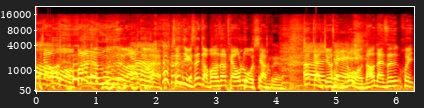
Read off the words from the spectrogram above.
教我发任务对吧？对不对？所以女生搞不好是要挑弱项的，就感觉很弱、呃，然后男生会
